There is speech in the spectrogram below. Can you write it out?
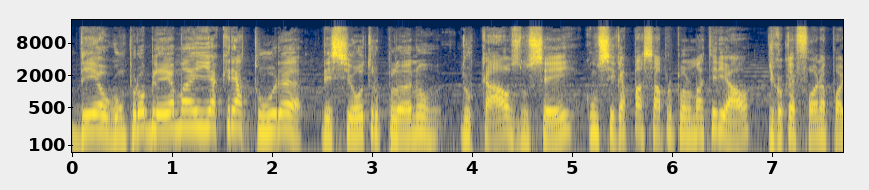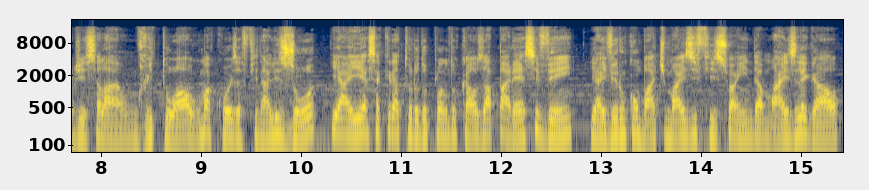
dê algum problema e a criatura desse outro plano do caos, não sei, consiga passar pro plano material. De qualquer forma, pode, sei lá, um ritual, alguma coisa finalizou, e aí essa criatura do plano do caos aparece e vem, e aí vira um combate mais difícil ainda, mais legal.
